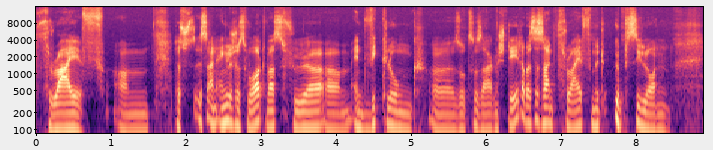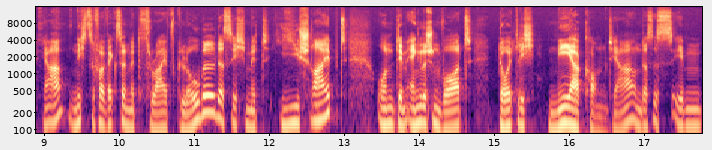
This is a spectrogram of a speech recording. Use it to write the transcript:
Thrive. Ähm, das ist ein englisches Wort, was für ähm, Entwicklung äh, sozusagen steht, aber es ist ein Thrive mit Y. Ja, nicht zu verwechseln mit Thrive Global, das sich mit I schreibt und dem englischen Wort deutlich näher kommt. Ja, und das ist eben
